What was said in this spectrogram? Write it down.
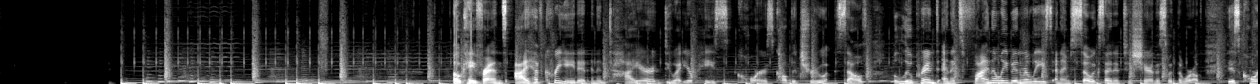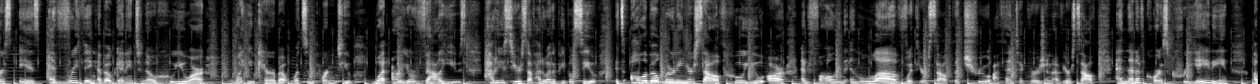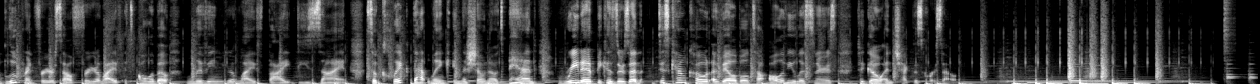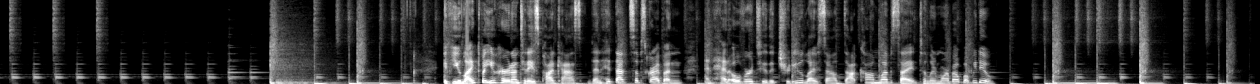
Okay, friends, I have created an entire do at your pace course called the True Self blueprint and it's finally been released and I'm so excited to share this with the world. This course is everything about getting to know who you are, what you care about, what's important to you, what are your values, how do you see yourself, how do other people see you. It's all about learning yourself, who you are and falling in love with yourself, the true authentic version of yourself. And then of course creating a blueprint for yourself for your life. It's all about living your life by design. So click that link in the show notes and read it because there's a discount code available to all of you listeners to go and check this course out. If you liked what you heard on today's podcast, then hit that subscribe button and head over to the trueolifestyle.com website to learn more about what we do.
